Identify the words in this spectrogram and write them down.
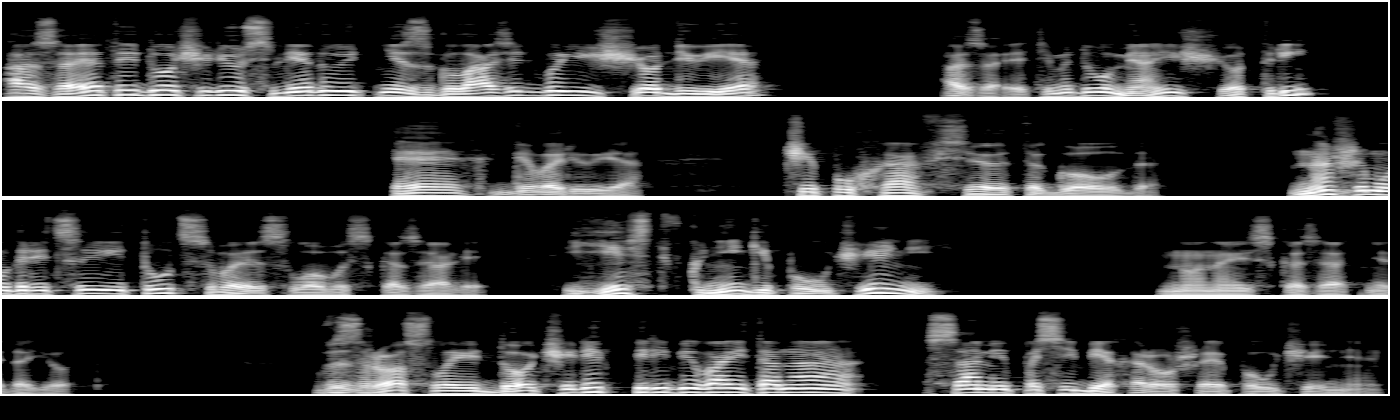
а за этой дочерью следует не сглазить бы еще две, а за этими двумя еще три». «Эх, — говорю я, — чепуха все это, Голда. Наши мудрецы и тут свое слово сказали. Есть в книге поучений, но она и сказать не дает». Взрослые дочери, перебивает она, сами по себе хорошее поучение.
